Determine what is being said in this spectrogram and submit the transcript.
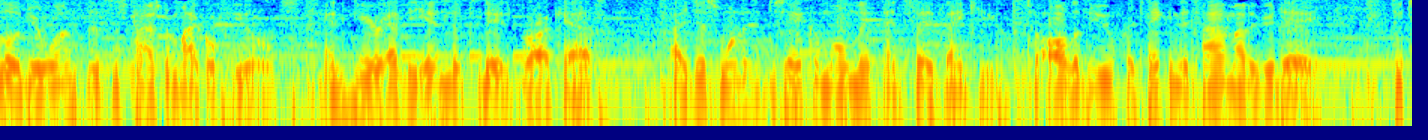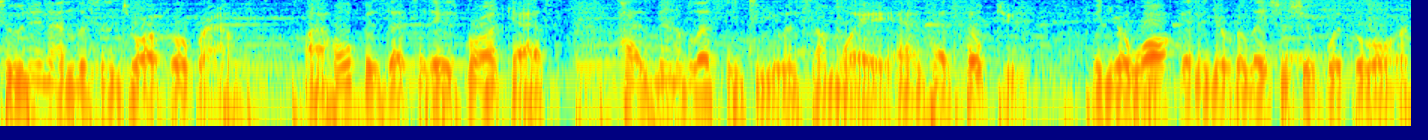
Hello, dear ones. This is Pastor Michael Fields, and here at the end of today's broadcast, I just wanted to take a moment and say thank you to all of you for taking the time out of your day to tune in and listen to our program. My hope is that today's broadcast has been a blessing to you in some way and has helped you in your walk and in your relationship with the Lord.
